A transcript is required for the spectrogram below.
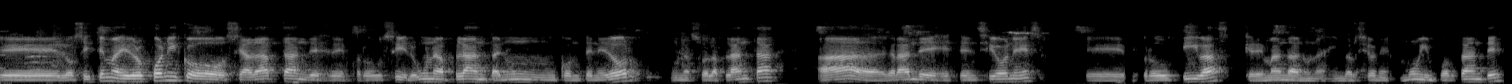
eh, los sistemas hidropónicos se adaptan desde producir una planta en un contenedor, una sola planta, a grandes extensiones productivas que demandan unas inversiones muy importantes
